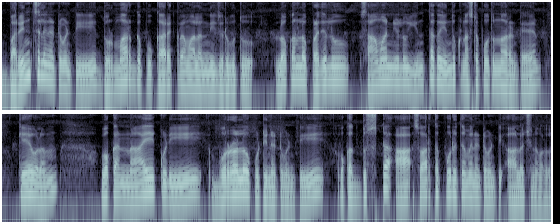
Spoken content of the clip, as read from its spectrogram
భరించలేనటువంటి దుర్మార్గపు కార్యక్రమాలన్నీ జరుగుతూ లోకంలో ప్రజలు సామాన్యులు ఇంతగా ఎందుకు నష్టపోతున్నారంటే కేవలం ఒక నాయకుడి బుర్రలో పుట్టినటువంటి ఒక దుష్ట ఆ స్వార్థపూరితమైనటువంటి ఆలోచన వల్ల.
